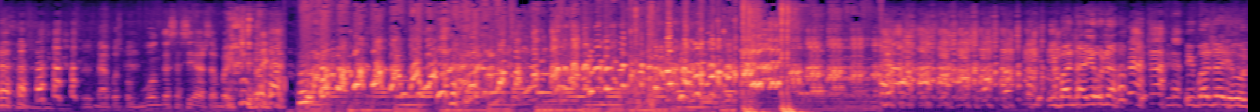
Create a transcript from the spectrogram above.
Tapos pag bumunta sa CR, sabayan nyo. Iba na 'yun ah. Iba na 'yun.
